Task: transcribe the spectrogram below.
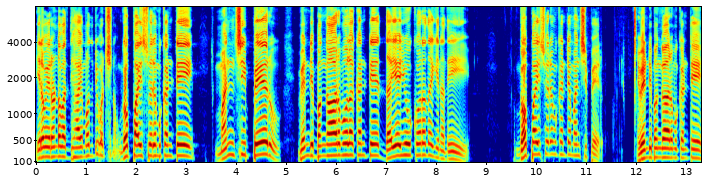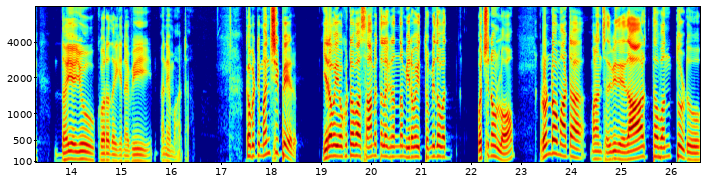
ఇరవై రెండవ అధ్యాయం మొదటి వచ్చిన గొప్ప ఐశ్వర్యము కంటే మంచి పేరు వెండి బంగారముల కంటే దయయు కొరదగినది. గొప్ప ఐశ్వర్యం కంటే మంచి పేరు. వెండి బంగారము కంటే దయయు కొరదగినవి అనే మాట. కాబట్టి మంచి పేరు. ఇరవై ఒకటవ సామెతల గ్రంథం ఇరవై తొమ్మిదవ వచనంలో రెండో మాట మనం చదివితే యథార్థవంతుడు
